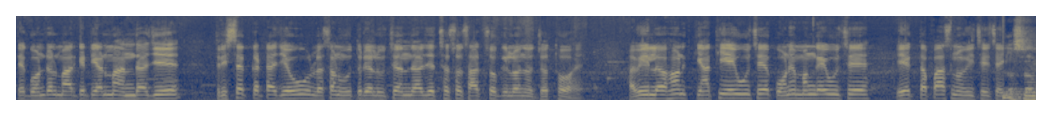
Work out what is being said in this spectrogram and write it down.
તે ગોંડલ માર્કેટ યાર્ડમાં અંદાજે ત્રીસેક કટ્ટા જેવું લસણ ઉતરેલું છે. અંદાજે છસો સાતસો કિલોનો જથ્થો છે હવે લસણ ક્યાંથી આવ્યું છે? કોણે મંગાવ્યું છે? એક તપાસનો વિષય છે. લસણ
